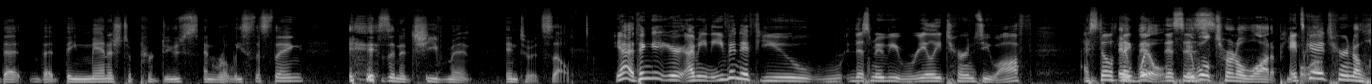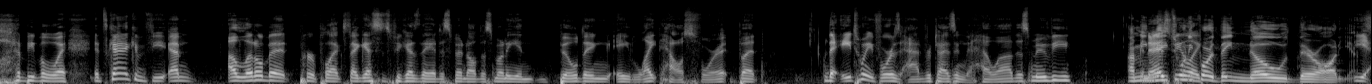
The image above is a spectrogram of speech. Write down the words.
that that they managed to produce and release this thing is an achievement into itself. Yeah, I think you're. I mean, even if you this movie really turns you off, I still think It will. that this is it will turn a lot of people. It's going to turn a lot of people away. It's kind of confused. I'm a little bit perplexed. I guess it's because they had to spend all this money in building a lighthouse for it, but the A24 is advertising the hell out of this movie. I mean, and I A just feel. They know their audience. Yeah.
